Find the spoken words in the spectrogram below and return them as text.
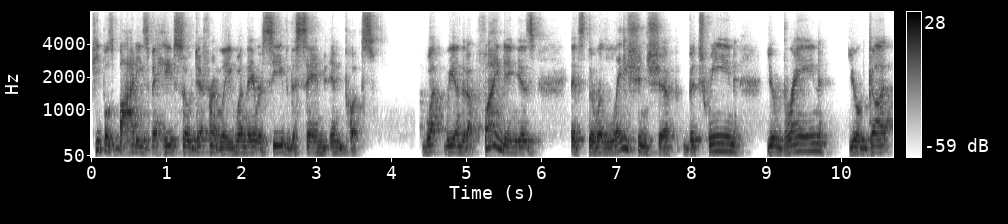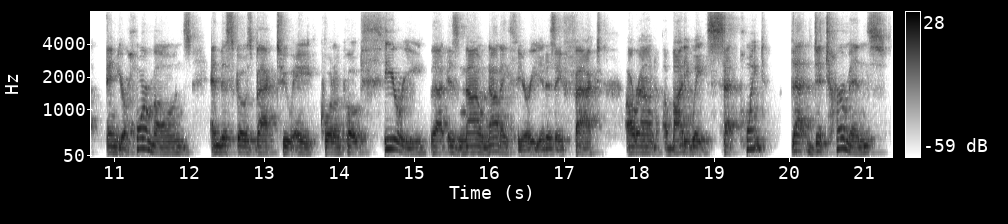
people's bodies behave so differently when they receive the same inputs. What we ended up finding is it's the relationship between your brain, your gut, and your hormones. And this goes back to a quote unquote theory that is now not a theory, it is a fact around a body weight set point that determines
